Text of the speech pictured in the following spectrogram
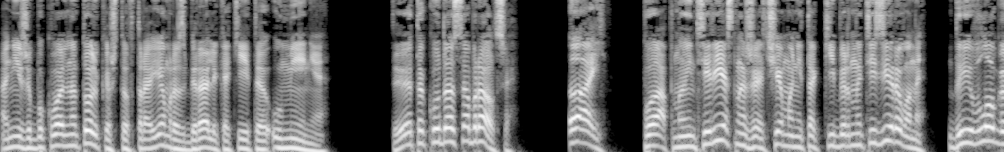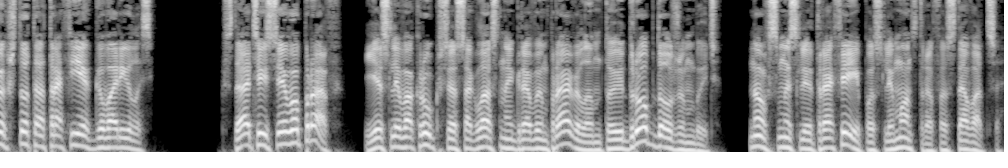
Они же буквально только что втроем разбирали какие-то умения. Ты это куда собрался? Ай! Пап, ну интересно же, чем они так кибернетизированы? Да и в логах что-то о трофеях говорилось. Кстати, Сева прав. Если вокруг все согласно игровым правилам, то и дроп должен быть. Ну, в смысле, трофеи после монстров оставаться.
